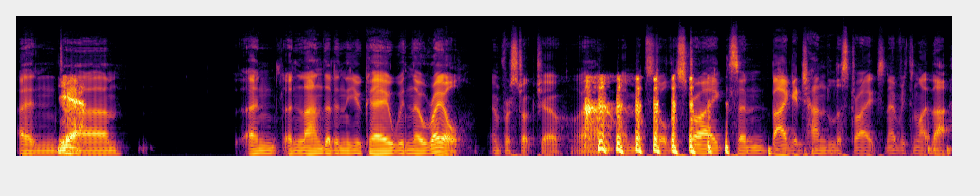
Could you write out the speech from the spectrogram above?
and yeah. Um, and and landed in the UK with no rail infrastructure uh, amidst all the strikes and baggage handler strikes and everything like that.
